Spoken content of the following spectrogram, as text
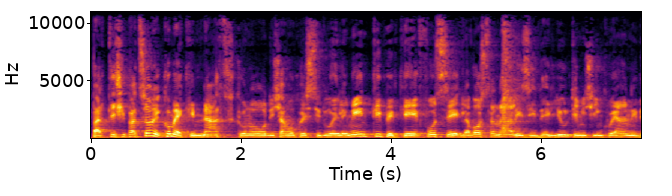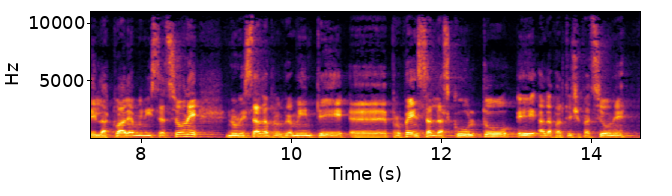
Partecipazione, com'è che nascono diciamo, questi due elementi? Perché forse la vostra analisi degli ultimi cinque anni dell'attuale amministrazione non è stata propriamente eh, propensa all'ascolto e alla partecipazione?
